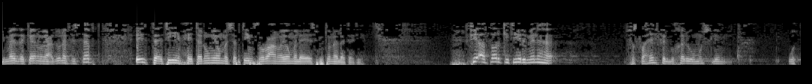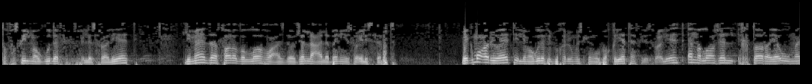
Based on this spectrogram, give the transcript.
لماذا كانوا يعدون في السبت؟ إذ تأتيهم حيتانهم يوم سبتهم شرعا ويوم لا يسبتون لا تأتيهم. في أثار كتير منها في الصحيح في البخاري ومسلم والتفاصيل موجودة في الإسرائيليات لماذا فرض الله عز وجل على بني إسرائيل السبت؟ مجموع الروايات اللي موجودة في البخاري ومسلم وبقيتها في الإسرائيليات أن الله وجل اختار يوما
